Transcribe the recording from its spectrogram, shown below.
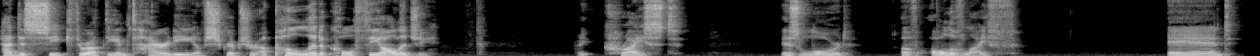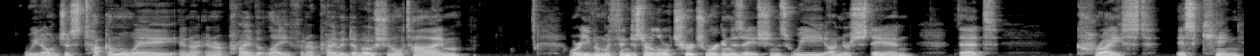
had to seek throughout the entirety of Scripture a political theology. Right? Christ is Lord of all of life, and we don't just tuck him away in our in our private life, in our private devotional time, or even within just our little church organizations, we understand that Christ is king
